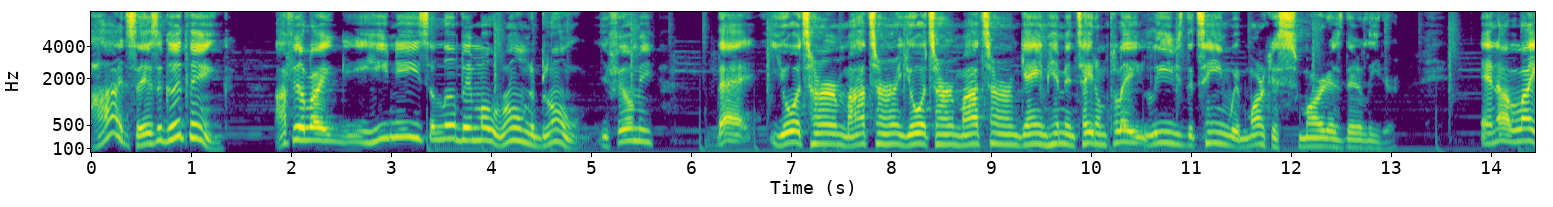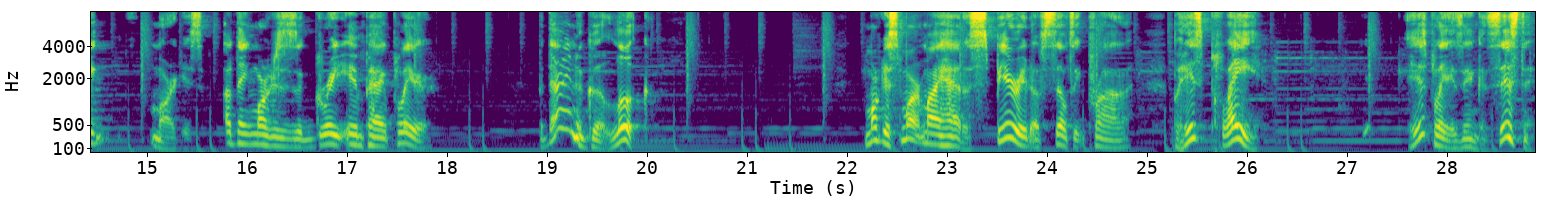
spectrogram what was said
I'd say it's a good thing. I feel like he needs a little bit more room to bloom. You feel me? That your turn, my turn, your turn, my turn game him and Tatum play leaves the team with Marcus Smart as their leader. And I like Marcus. I think Marcus is a great impact player. But that ain't a good look. Marcus Smart might have a spirit of Celtic pride, but his play his play is inconsistent.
